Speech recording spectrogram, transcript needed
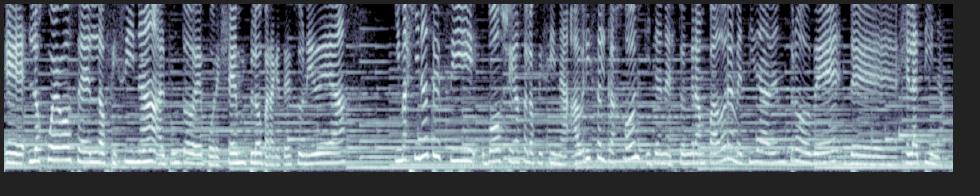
Eh, los juegos en la oficina, al punto de, por ejemplo, para que te des una idea, imagínate si vos llegas a la oficina, abrís el cajón y tenés tu engrampadora metida dentro de, de gelatina.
